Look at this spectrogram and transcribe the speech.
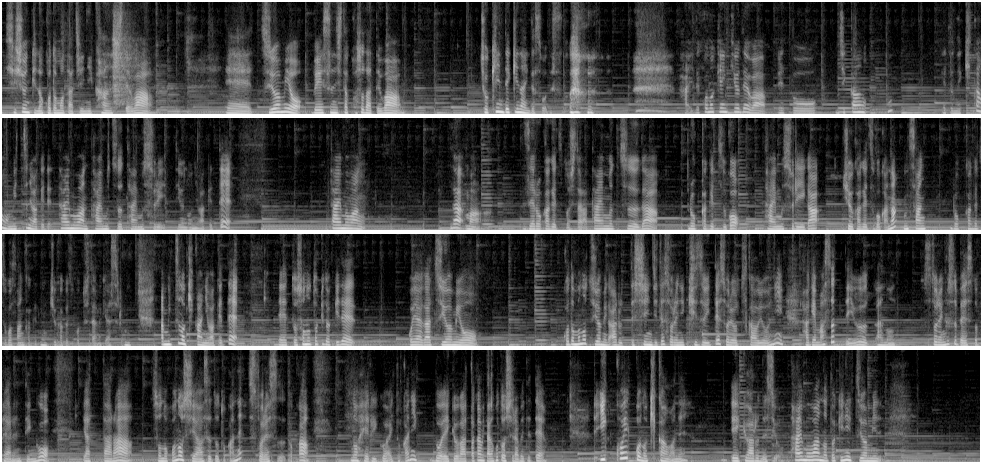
思春期の子供たちに関しては、えー強みをベースにした子育ては貯金できないんだそうです。はい、でこの研究では、えっと、時間えっとね、期間を3つに分けてタイム1、タイム2、タイム3っていうのに分けてタイム1が、まあ、0ヶ月としたらタイム2が6ヶ月後タイム3が9ヶ月後かな？6ヶ月後3ヶ月9ヶ月後としたような気がする、3つの期間に分けて、えっとその時々で親が強みを子供の強みがあるって信じてそれに気づいてそれを使うように励ますっていうあのストレングスベーストペアレンティングをやったらその子の幸せ度とかねストレスとかの減り具合とかにどう影響があったかみたいなことを調べててで一個一個の期間はね影響あるんですよ。タイム1の時に強み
